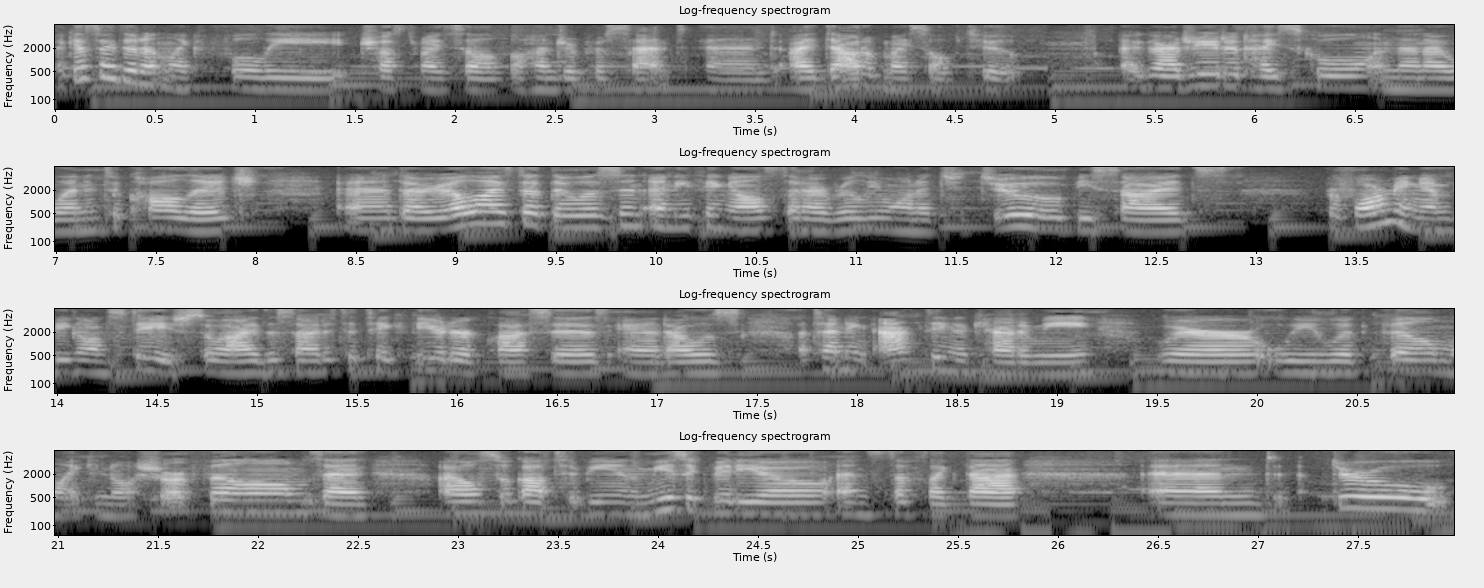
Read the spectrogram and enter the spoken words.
I guess I didn't like fully trust myself 100% and I doubted myself too. I graduated high school and then I went into college and I realized that there wasn't anything else that I really wanted to do besides performing and being on stage. So I decided to take theater classes and I was attending acting academy where we would film like you know short films and I also got to be in a music video and stuff like that. And through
